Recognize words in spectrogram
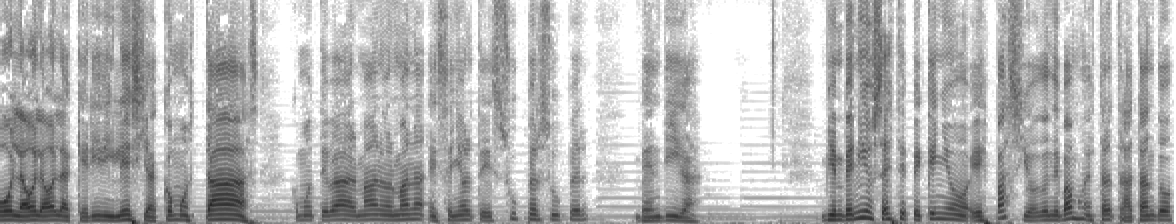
Hola, hola, hola, querida iglesia, ¿cómo estás? ¿Cómo te va, hermano, hermana? El Señor te súper, súper bendiga. Bienvenidos a este pequeño espacio donde vamos a estar tratando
